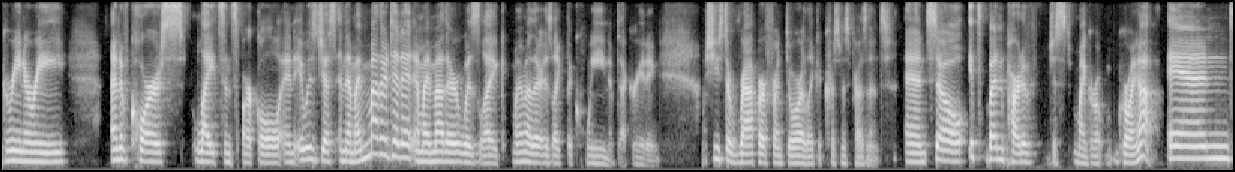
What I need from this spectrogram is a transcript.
greenery, and of course lights and sparkle and it was just and then my mother did it and my mother was like my mother is like the queen of decorating. She used to wrap our front door like a christmas present. And so it's been part of just my gro- growing up. And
